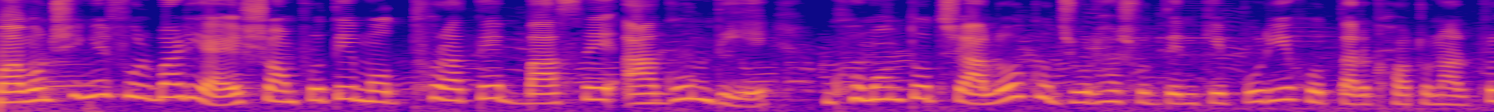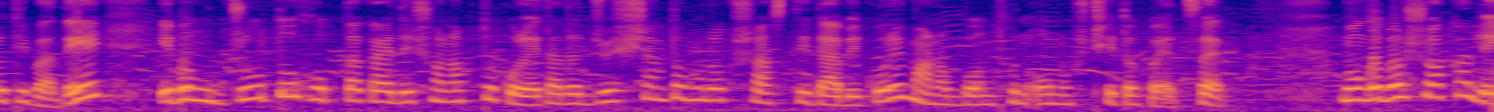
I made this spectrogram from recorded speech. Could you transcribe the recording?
ময়মনসিংহের ফুলবাড়িয়ায় সম্প্রতি মধ্যরাতে বাসে আগুন দিয়ে ঘুমন্ত চালক জুলহাসুদ্দিনকে পুড়িয়ে হত্যার ঘটনার প্রতিবাদে এবং দ্রুত হত্যাকারীদের শনাক্ত করে তাদের দৃষ্টান্তমূলক শাস্তি দাবি করে মানববন্ধন অনুষ্ঠিত হয়েছে। মঙ্গলবার সকালে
